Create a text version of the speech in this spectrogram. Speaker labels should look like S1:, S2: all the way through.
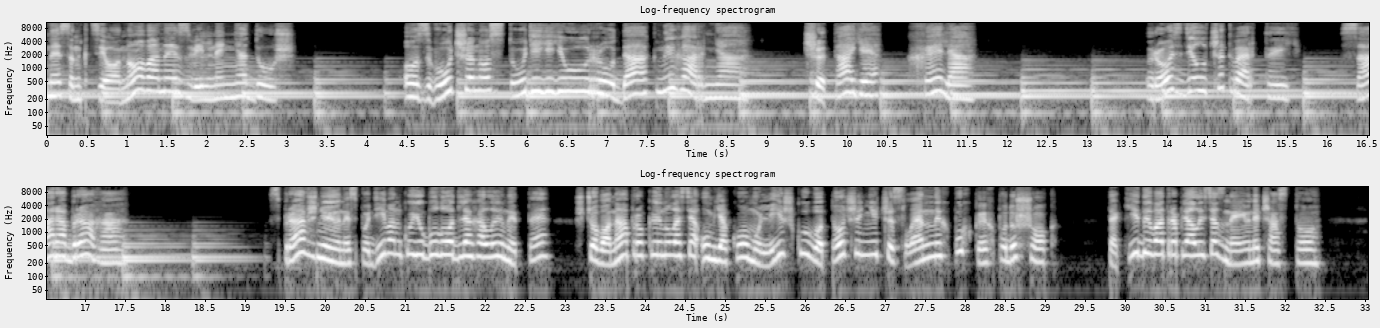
S1: Несанкціоноване звільнення душ. Озвучено студією Руда книгарня. Читає Хеля. Розділ четвертий. Сара Брага. Справжньою несподіванкою було для Галини те, що вона прокинулася у м'якому ліжку в оточенні численних пухких подушок. Такі дива траплялися з нею нечасто.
